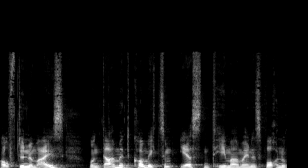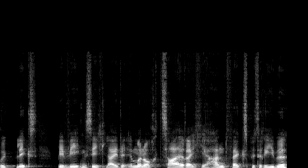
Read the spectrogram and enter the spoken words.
Auf dünnem Eis, und damit komme ich zum ersten Thema meines Wochenrückblicks, bewegen sich leider immer noch zahlreiche Handwerksbetriebe,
